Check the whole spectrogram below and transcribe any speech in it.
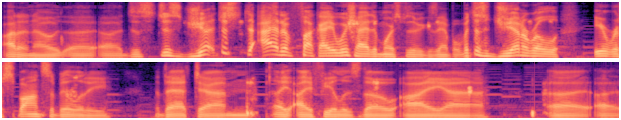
I don't know, uh, uh, just, just, ju- just, I had a fuck. I wish I had a more specific example, but just general irresponsibility that um, I, I feel as though I uh, uh, uh,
